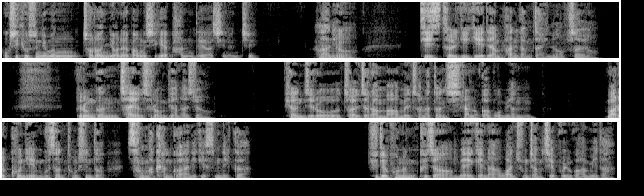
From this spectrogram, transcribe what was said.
혹시 교수님은 저런 연애 방식에 반대하시는지? 아니요. 디지털 기기에 대한 반감 따위는 없어요. 그런 건 자연스러운 변화죠. 편지로 절절한 마음을 전하던 시라노가 보면 마르코니의 무선 통신도 삭막한 거 아니겠습니까? 휴대폰은 그저 매개나 완충장치에 불과합니다.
